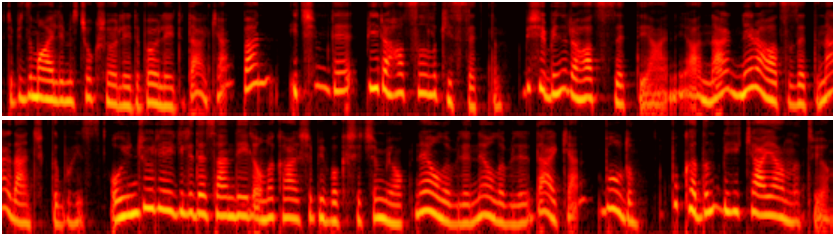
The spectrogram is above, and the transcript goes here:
İşte bizim ailemiz çok şöyleydi böyleydi derken ben içimde bir rahatsızlık hissettim bir şey beni rahatsız etti yani. Ya ner, ne rahatsız etti? Nereden çıktı bu his? Oyuncu ile ilgili desen değil ona karşı bir bakış açım yok. Ne olabilir ne olabilir derken buldum bu kadın bir hikaye anlatıyor.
